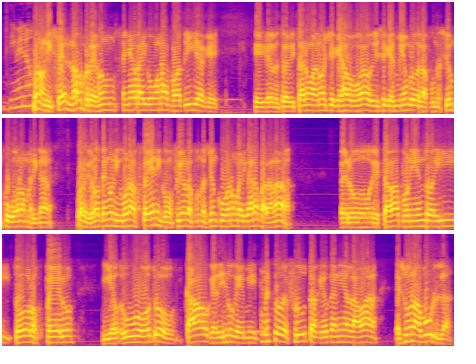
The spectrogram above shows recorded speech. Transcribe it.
Bueno, ni sé el nombre, es un señor ahí con una patilla que, que, lo entrevistaron anoche, que es abogado, dice que es miembro de la Fundación Cubano-Americana. Bueno, yo no tengo ninguna fe ni confío en la Fundación Cubano-Americana para nada, pero estaba poniendo ahí todos los pelos y hubo otro cao que dijo que mi puesto de fruta que yo tenía en La Habana es una burla,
